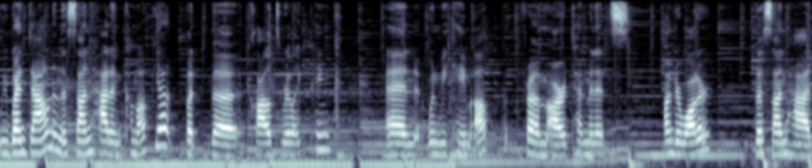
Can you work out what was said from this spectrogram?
we went down and the sun hadn't come up yet, but the clouds were like pink. And when we came up from our 10 minutes underwater, the sun had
